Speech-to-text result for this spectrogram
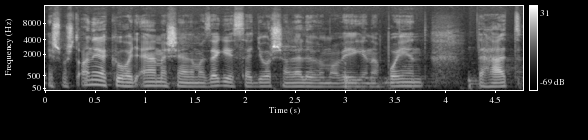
És most anélkül, hogy elmesélnem az egészet, gyorsan lelövöm a végén a poént, tehát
